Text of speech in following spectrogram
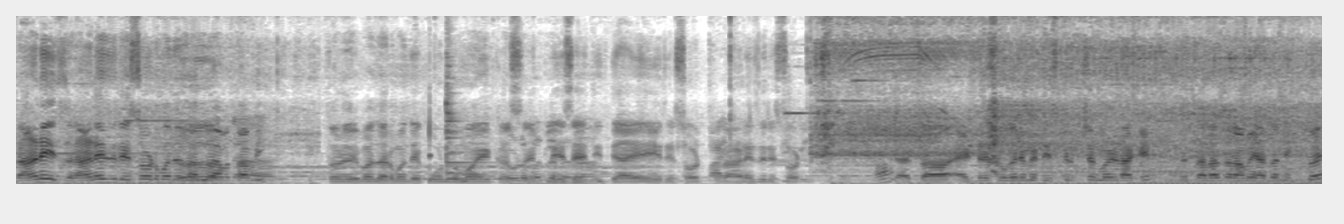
राणेज राणेज रिसॉर्टमध्ये चाललो आता आम्ही. तळे बाजारमध्ये कोंडोमा एक असं प्लेस आहे तिथे आहे हे रिसॉर्ट राणेज रिसॉर्ट त्याचा ऍड्रेस वगैरे मी डिस्क्रिप्शनमध्ये टाकेन. तर चला तर आम्ही आता निघतोय.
